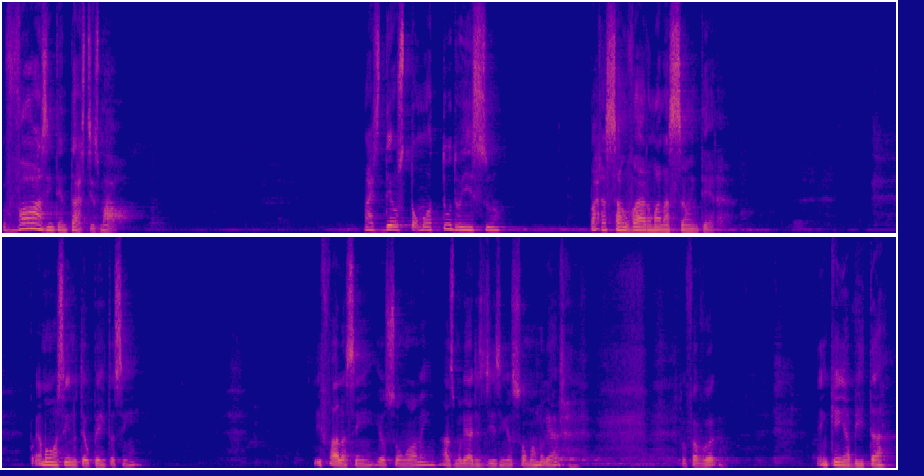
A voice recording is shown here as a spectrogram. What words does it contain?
Vós intentastes mal Mas Deus tomou tudo isso para salvar uma nação inteira. Põe a mão assim no teu peito, assim. E fala assim: Eu sou um homem. As mulheres dizem: Eu sou uma mulher. Por favor. Em quem habita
